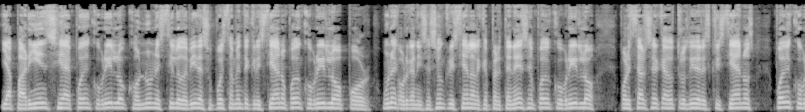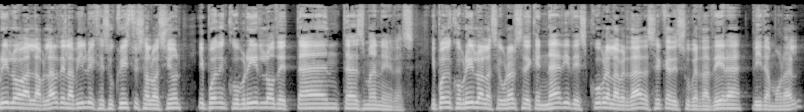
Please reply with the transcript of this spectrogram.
y apariencia, pueden cubrirlo con un estilo de vida supuestamente cristiano, pueden cubrirlo por una organización cristiana a la que pertenecen, pueden cubrirlo por estar cerca de otros líderes cristianos, pueden cubrirlo al hablar de la Biblia y Jesucristo y salvación, y pueden cubrirlo de tantas maneras. Y pueden cubrirlo al asegurarse de que nadie descubra la verdad acerca de su verdadera vida moral.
